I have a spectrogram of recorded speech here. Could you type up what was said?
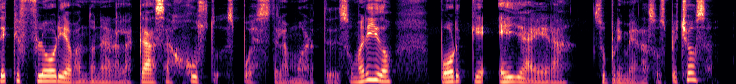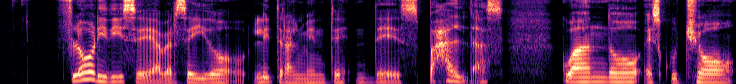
de que Flory abandonara la casa justo después de la muerte de su marido, porque ella era su primera sospechosa. Flory dice haberse ido literalmente de espaldas cuando escuchó,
